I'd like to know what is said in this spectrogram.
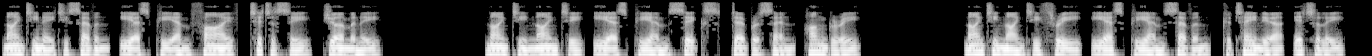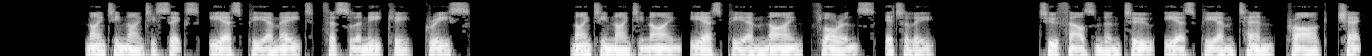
1987 ESPM 5 Titisee Germany 1990, ESPM 6, Debrecen, Hungary. 1993, ESPM 7, Catania, Italy. 1996, ESPM 8, Thessaloniki, Greece. 1999, ESPM 9, Florence, Italy. 2002, ESPM 10, Prague, Czech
